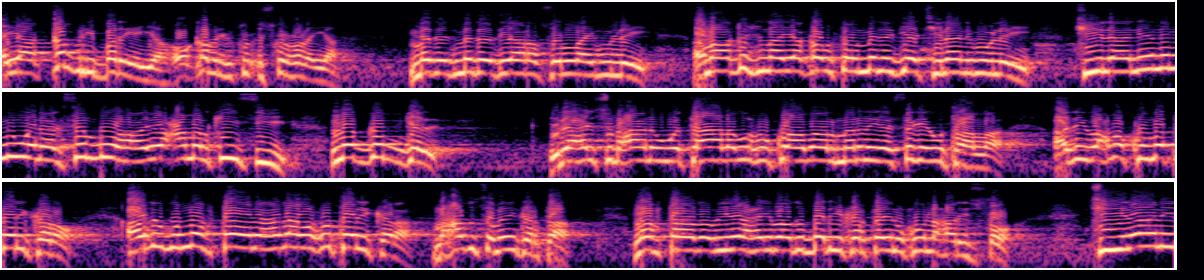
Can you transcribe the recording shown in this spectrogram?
ayaa qabri baryaya oo qabri isku xulaya. Madad madad yaa rasuulalahi buu leeyey ama aqishnaa yaa qawsa madad yaa jilaani buu leeyey jilaanina nin wanaagsan buu haayo camalkiisii la godgel ilaahay subxaanahu wa tacaala wuxuu ku abaalmarinaya isagay u taallaa. Adiga waxba kuma tari karo. Adigu naftaada adaa wax u tari kara maxaad u samayn kartaa? Naftaada ilaahay baad u baryi kartaa inuu ku naxariisto. Jiilaani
